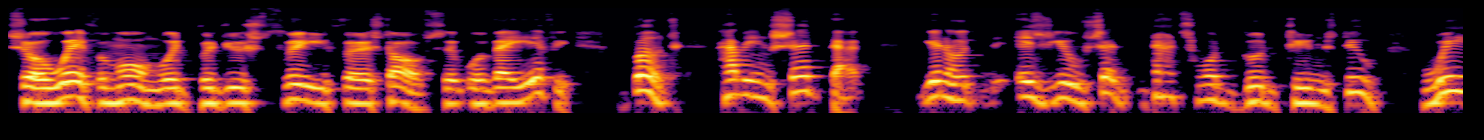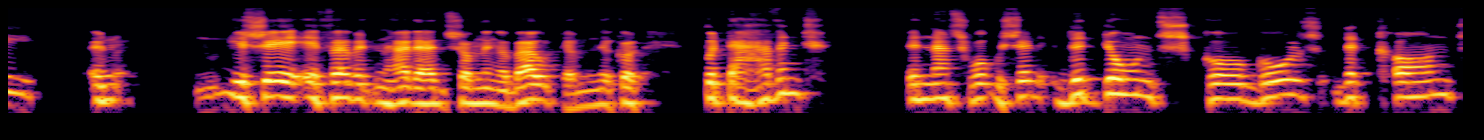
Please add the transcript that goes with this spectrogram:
So away from home, we'd produced three first halves that were very iffy. But having said that, you know, as you've said, that's what good teams do. We and you say if Everton had had something about them, they could, but they haven't. And that's what we said. They don't score goals. They can't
